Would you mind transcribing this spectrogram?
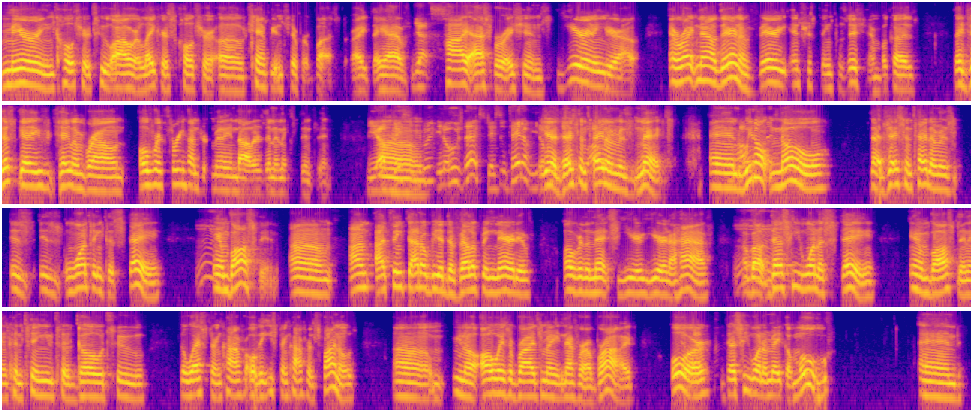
mirroring culture to our Lakers culture of championship or bust, right? They have yes. high aspirations year in and year out. And right now they're in a very interesting position because they just gave Jaylen Brown over three hundred million dollars in an extension. Yep, um, Jayson, you know who's next? Jayson Tatum. You know yeah, Jayson Tatum is next, and we don't know that Jayson Tatum is is is wanting to stay mm. in Boston. Um, I'm, I think that'll be a developing narrative over the next year, year and a half mm. about does he want to stay in Boston and continue to go to the Western Conference or the Eastern Conference Finals. Um, you know, always a bridesmaid, never a bride. Or does he want to make a move and,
